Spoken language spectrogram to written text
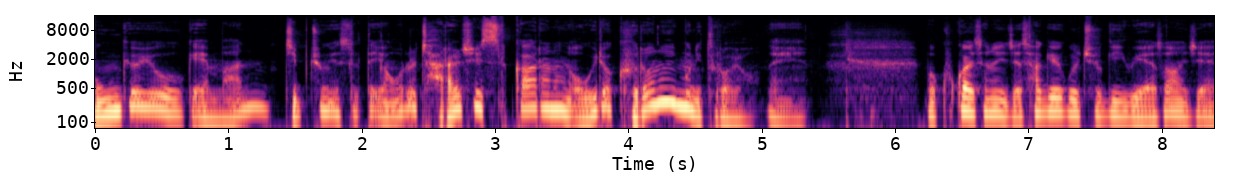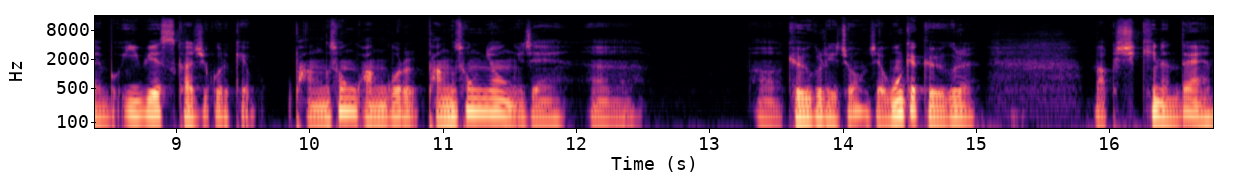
공교육에만 집중했을 때 영어를 잘할 수 있을까라는 오히려 그런 의문이 들어요. 네. 뭐 국가에서는 이제 사교육을 주기 위해서 이제 뭐 EBS 가지고 이렇게 방송 광고를 방송용 이제 어, 어, 교육을 해죠. 이제 원격 교육을 막 시키는데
